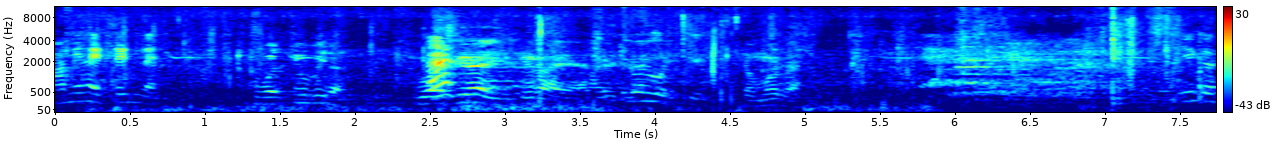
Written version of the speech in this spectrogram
आम्ही हायटेड नाही. तू वरती उभी वरती राहा, इथे राहा. यार. राहा. समोर राहा. ठीक आहे.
